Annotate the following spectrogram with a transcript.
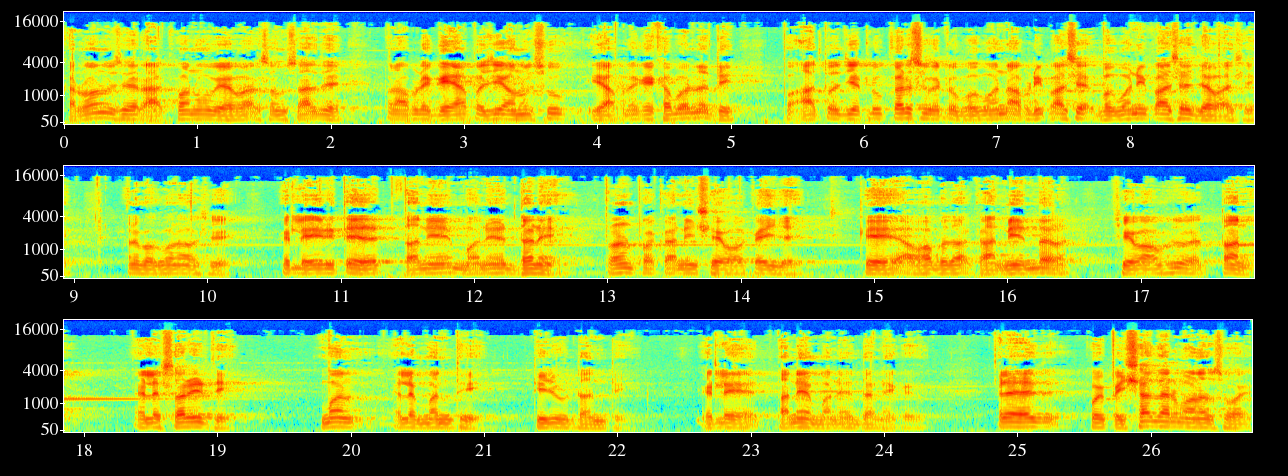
કરવાનું છે, રાખવાનું, વ્યવહાર, સંસાર છે. પણ આપણે ગયા પછી આનું એ આપણે કંઈ ખબર નથી. પણ આ તો જેટલું કરશું એટલું ભગવાન આપણી પાસે, ભગવાનની પાસે જ જવાશે અને ભગવાન આવશે. એટલે એ રીતે તને, મને, ધને ત્રણ પ્રકારની સેવા કહી જાય કે આવા બધા કામની અંદર સેવા શું? તન, એટલે શરીરથી, મન, એટલે મનથી, ત્રીજું ધનથી. એટલે તને મને તને કહ્યું. એટલે કોઈ પૈસાદાર માણસ હોય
